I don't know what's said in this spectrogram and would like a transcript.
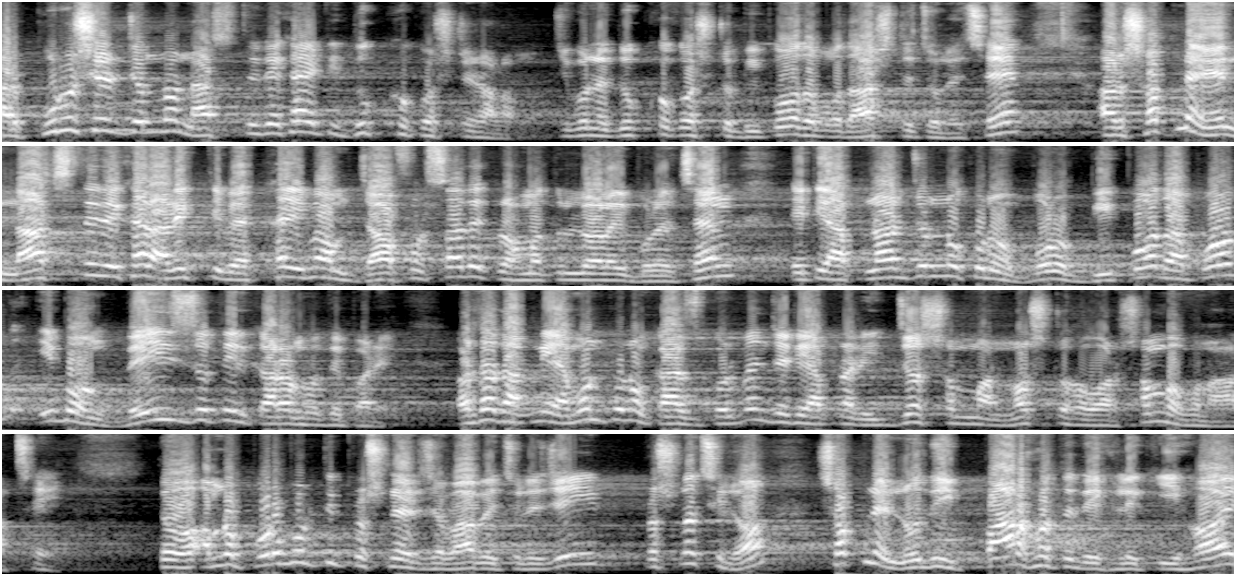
আর পুরুষের জন্য নাচতে দেখা এটি দুঃখ কষ্টের আলামত। জীবনে দুঃখ, কষ্ট, বিপদ, আপদ আসতে চলেছে। আর স্বপ্নে নাচতে দেখার আরেকটি ব্যাখ্যা ইমাম জাফর সাদেক রহমতুল্লাহ বলেছেন, এটি আপনার জন্য কোনো বড় বিপদ, আপদ এবং বেইজ্জতির কারণ হতে পারে। অর্থাৎ আপনি এমন কোনো কাজ করবেন যেটি আপনার ইজ্জত সম্মান নষ্ট হওয়ার সম্ভাবনা আছে। তো আমরা পরবর্তী প্রশ্নের জবাবে চলে যাই। প্রশ্ন ছিল, স্বপ্নে নদী পার হতে দেখলে কি হয়?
